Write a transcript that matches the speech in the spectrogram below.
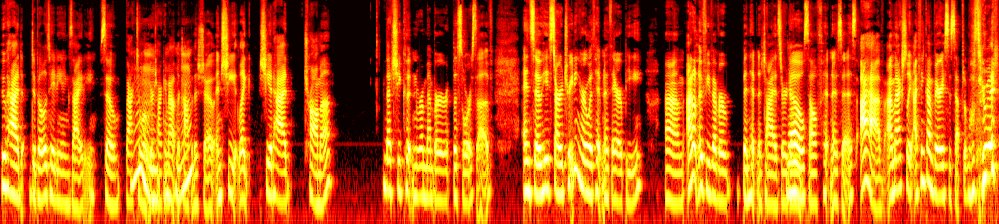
who had debilitating anxiety. So back to what we were Mm, talking about at the top of the show. And she, like, she had had trauma that she couldn't remember the source of. And so he started treating her with hypnotherapy. Um, I don't know if you've ever been hypnotized or No. done self hypnosis. I have. I'm actually, I think I'm very susceptible to it.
